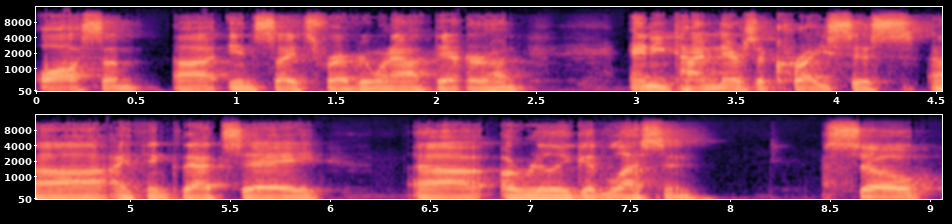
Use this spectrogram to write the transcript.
awesome uh, insights for everyone out there on anytime there's a crisis. Uh, I think that's a uh, a really good lesson. So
